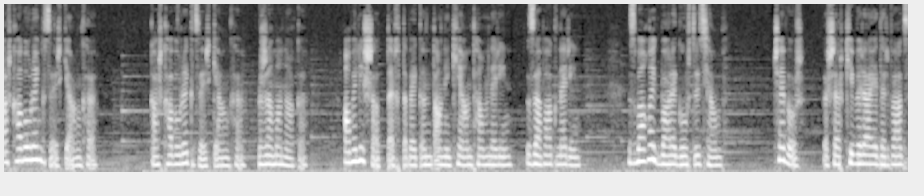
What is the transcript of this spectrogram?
Կարգավորենք ձեր կյանքը Կարգավորեք ձեր կյանքը, ժամանակը։ Ավելի շատ տեղ տվեք ընտանիքի անդամներին, զավակներին։ Զբաղվեք բարեգործությամբ։ Չէ՞ որ կշերքի վրա է դրված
